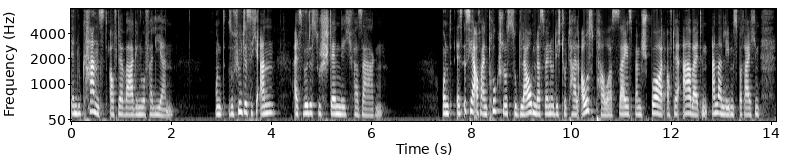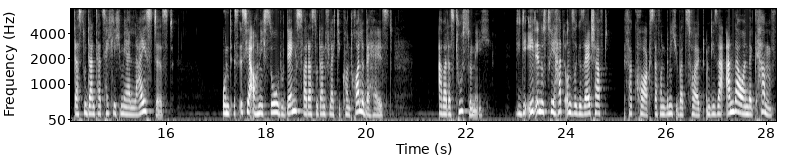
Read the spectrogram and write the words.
Denn du kannst auf der Waage nur verlieren. Und so fühlt es sich an, als würdest du ständig versagen. Und es ist ja auch ein Trugschluss zu glauben, dass wenn du dich total auspowerst, sei es beim Sport, auf der Arbeit, in anderen Lebensbereichen, dass du dann tatsächlich mehr leistest. Und es ist ja auch nicht so, du denkst zwar, dass du dann vielleicht die Kontrolle behältst, aber das tust du nicht. Die Diätindustrie hat unsere Gesellschaft verkorkst, davon bin ich überzeugt. Und dieser andauernde Kampf,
